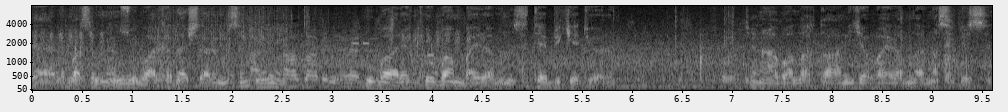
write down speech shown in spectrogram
değerli basın mensubu arkadaşlarımızın mübarek Kurban Bayramınızı tebrik ediyorum. Cenab-ı Allah daha nice bayramlar nasip etsin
